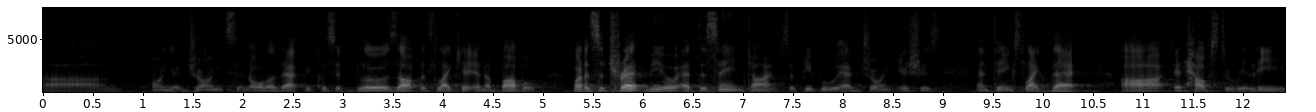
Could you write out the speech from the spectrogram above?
um, on your joints and all of that because it blows up. It's like you're in a bubble, but it's a treadmill at the same time. So people who have joint issues and things like that, uh, it helps to relieve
